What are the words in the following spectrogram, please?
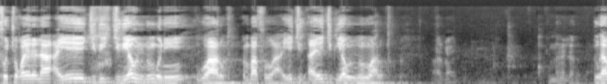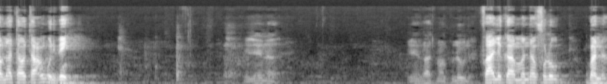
fo cogo yɛrɛ la a ye jigi jigiyaw ninnu kɔni waro an b'a fɔ a ye a ye jigiyaw ninnu له nka o n'a ta o ta an kɔni bɛ yen أنا من الناس bana.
